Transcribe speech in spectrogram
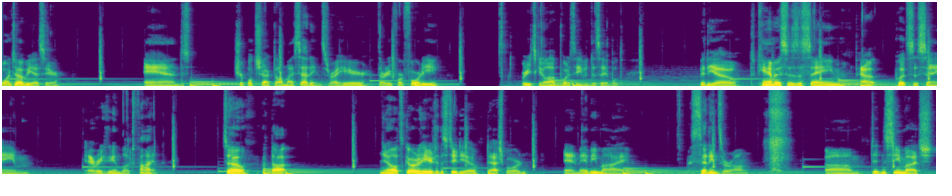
I went to OBS here and triple checked all my settings right here 3440 rescale output is even disabled. Video to canvas is the same output's the same everything looked fine. So i thought you know let's go here to the studio dashboard and maybe my settings are wrong. Um didn't see much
